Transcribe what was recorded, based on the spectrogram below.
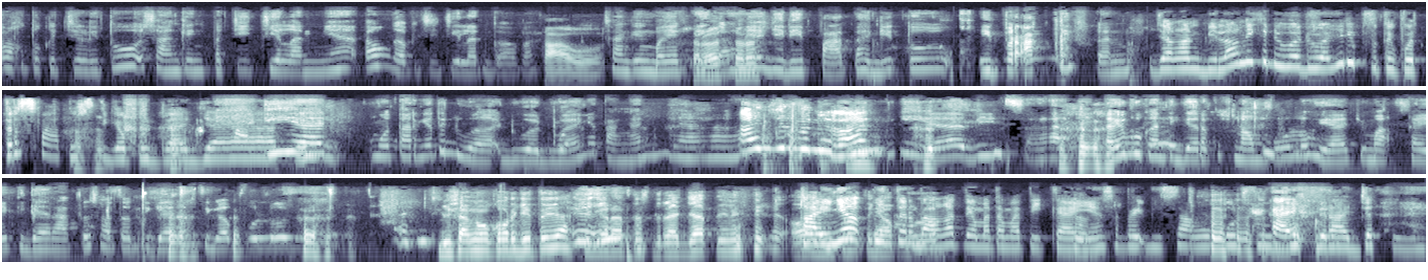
waktu kecil itu saking pecicilannya, tahu nggak pecicilan tuh apa? tahu. Saking banyak Terus, pegangnya terus? jadi patah gitu, hiperaktif kan. Jangan bilang nih kedua-duanya diputer-puter 130 derajat. Iya, mutarnya tuh dua dua-duanya tangannya. Anjir beneran? iya, bisa. Tapi bukan 360 ya, cuma kayak 300 atau 330 gitu. Bisa ngukur gitu ya 300 derajat ini. Oh, Kayaknya 130. pinter banget ya matematikanya sampai bisa ngukur sudut derajat nih.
